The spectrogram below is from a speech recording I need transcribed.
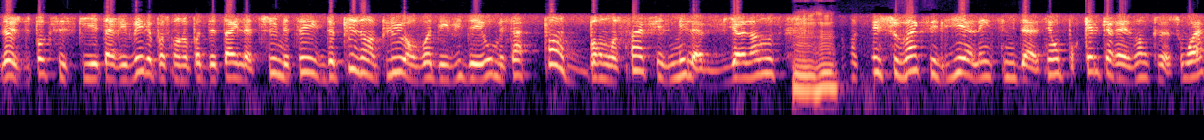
là, je dis pas que c'est ce qui est arrivé là, parce qu'on n'a pas de détails là-dessus, mais tu sais, de plus en plus, on voit des vidéos, mais ça n'a pas de bon sens filmer la violence. Mhm. On sait souvent que c'est lié à l'intimidation pour quelque raison que ce soit,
